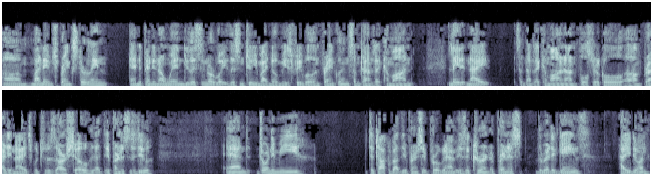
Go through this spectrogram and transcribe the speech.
Um, my name's Frank Sterling, and depending on when you listen or what you listen to, you might know me as Free Will and Franklin. Sometimes I come on late at night. Sometimes I come on on Full Circle on um, Friday nights, which was our show that the apprentices do. And joining me to talk about the apprenticeship program is a current apprentice, Loretta Gaines. How you doing?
